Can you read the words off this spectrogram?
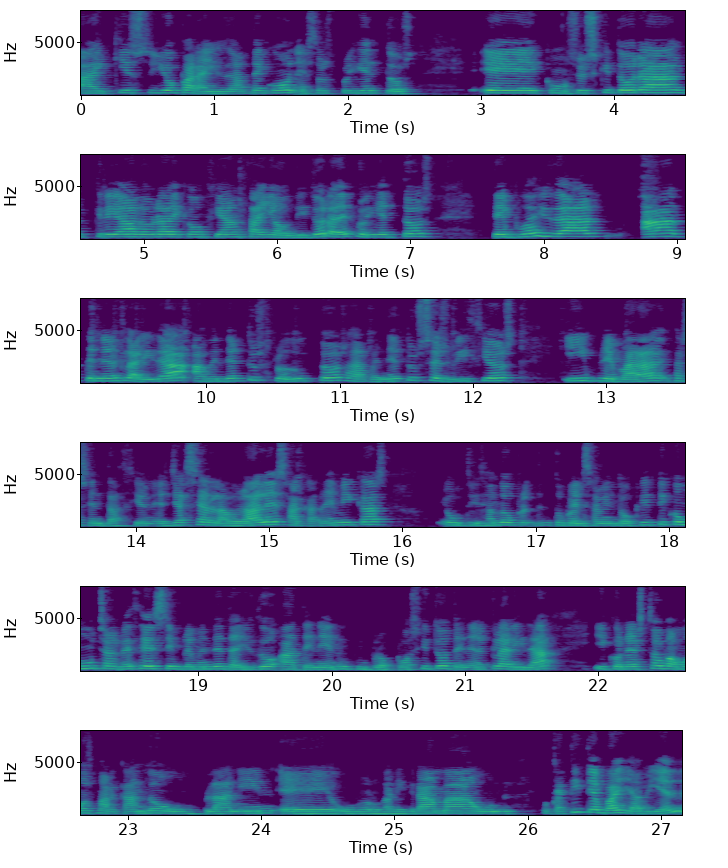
aquí estoy yo para ayudarte con estos proyectos. Eh, como soy escritora, creadora de confianza y auditora de proyectos, te puedo ayudar a tener claridad, a vender tus productos, a vender tus servicios y preparar presentaciones, ya sean laborales, académicas, utilizando tu pensamiento crítico. Muchas veces simplemente te ayudo a tener un propósito, a tener claridad y con esto vamos marcando un planning, eh, un organigrama, un, lo que a ti te vaya bien,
